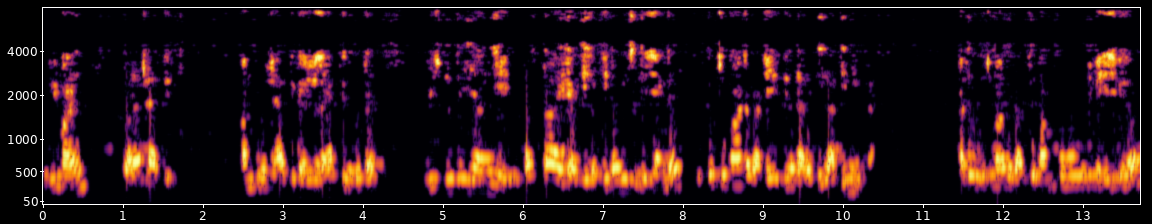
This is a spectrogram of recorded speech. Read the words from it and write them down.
විමාන බලන්න හැටි. අන්තිමට හැටි කරලා හැටිනකොට විශ්වවිද්‍යාලයේ උපස්ථායක කියලා කියන විශ්වවිද්‍යාලයේ උතුමාට රටේ තියෙන හැටි අදින්නේ. අද උතුමාගේ රට සම්පූර්ණයෙන්ම එළි වෙනවා.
